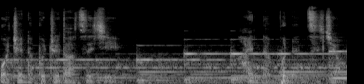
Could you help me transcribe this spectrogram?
我真的不知道自己还能不能自救。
